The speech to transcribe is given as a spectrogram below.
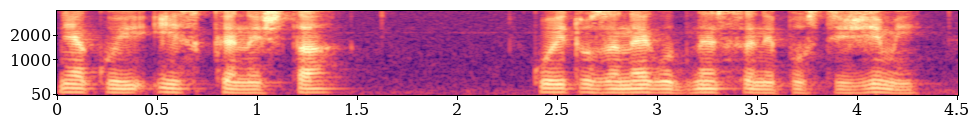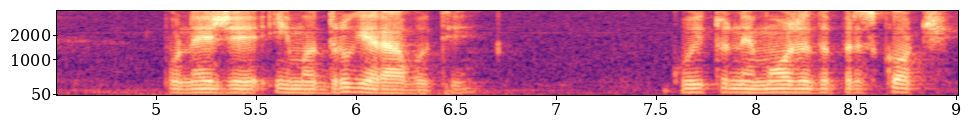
Някой иска неща, които за него днес са непостижими, понеже има други работи, които не може да прескочи.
